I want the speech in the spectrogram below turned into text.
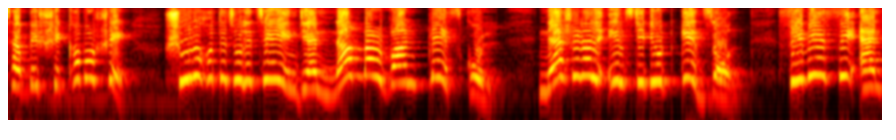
ছাব্বিশ শিক্ষাবর্ষে শুরু হতে চলেছে Indian number one play school national institute kid zone CBSC and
